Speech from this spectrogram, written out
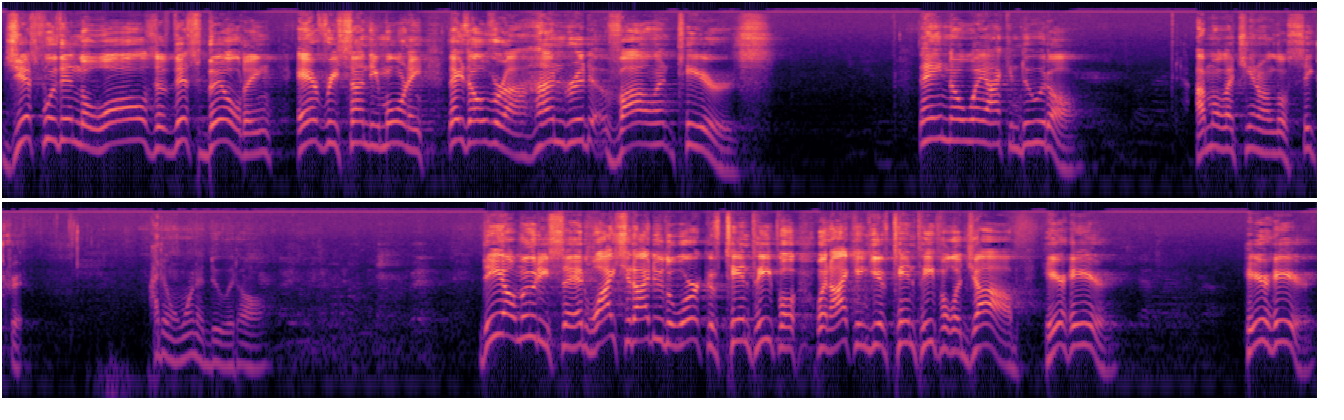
just within the walls of this building, every Sunday morning, there's over a hundred volunteers. There ain't no way I can do it all. I'm going to let you in on a little secret. I don't want to do it all. D.L. Moody said, Why should I do the work of 10 people when I can give 10 people a job? Here, here. Here, here.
